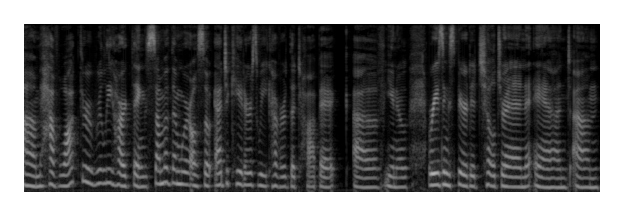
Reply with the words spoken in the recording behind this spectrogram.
um, have walked through really hard things. Some of them were also educators. We covered the topic of you know raising spirited children and um,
